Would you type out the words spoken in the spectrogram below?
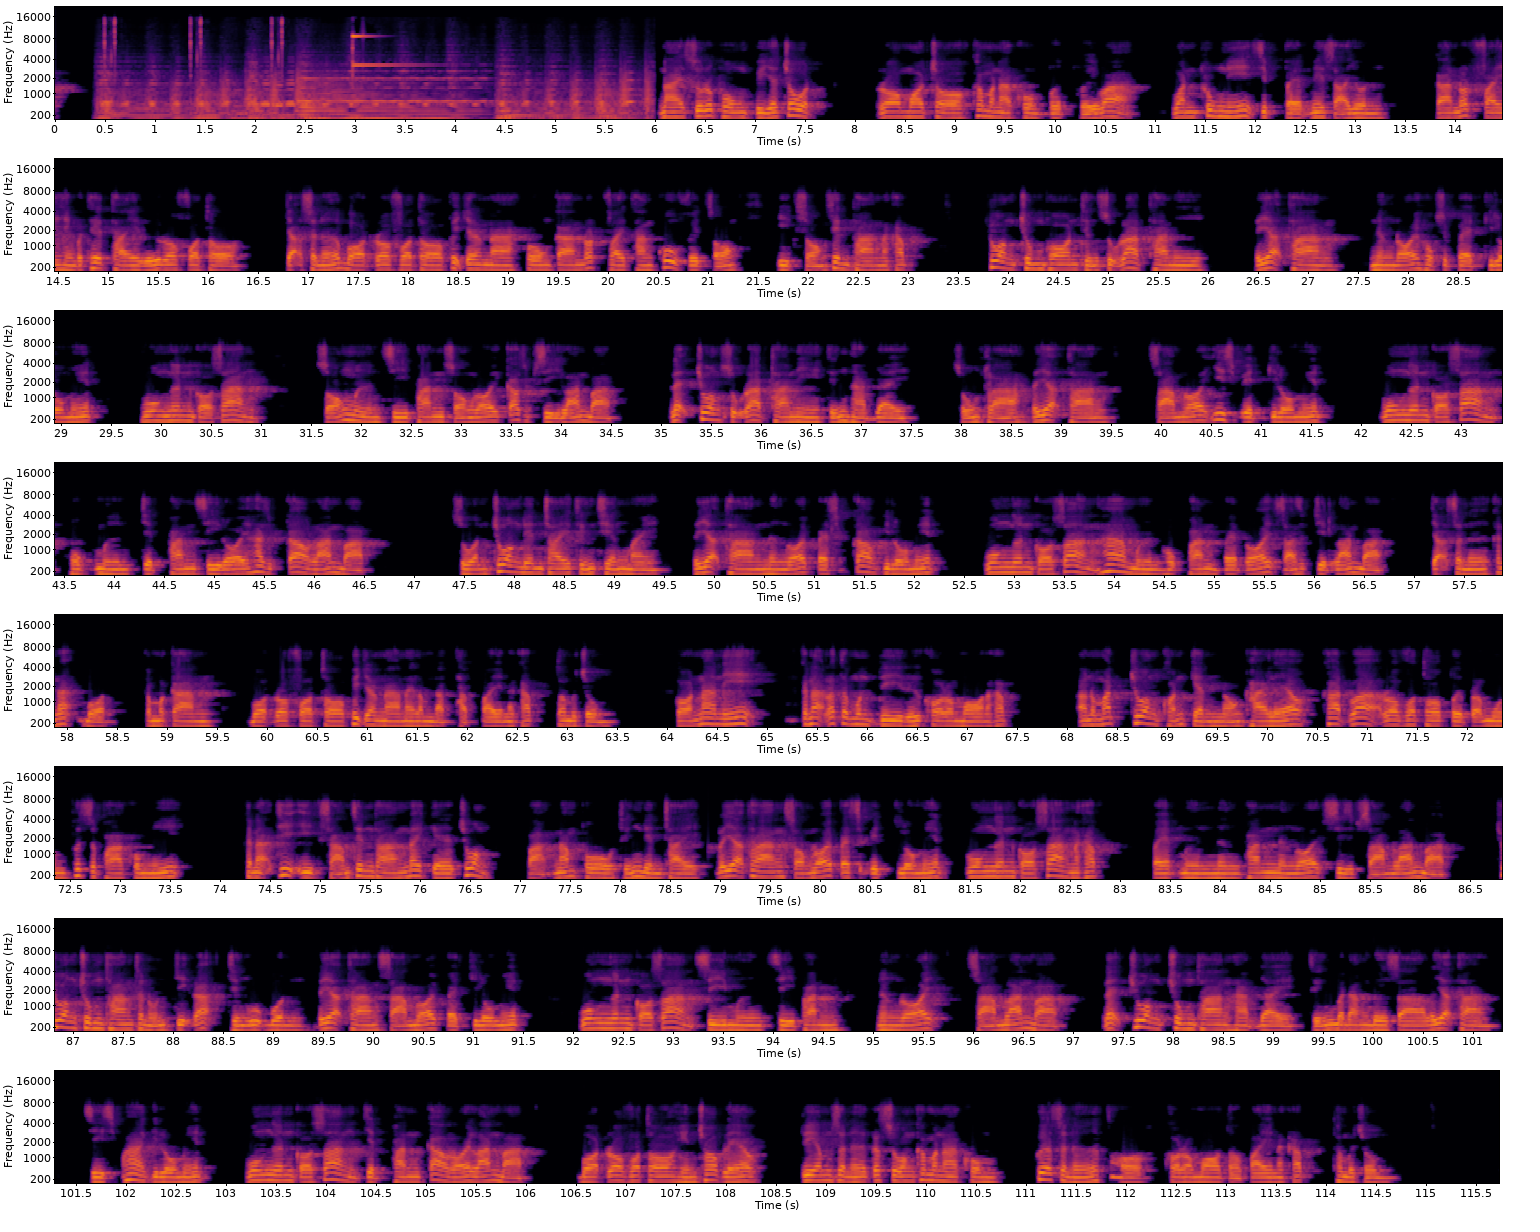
นายสุรพงศ์ปิยโชต รมช คมนาคม เปิดเผยว่า วันพรุ่งนี้ 18 เมษายน การรถไฟแห่งประเทศไทย หรือรฟท จะเสนอบอร์ดรฟท พิจารณาโครงการรถไฟทางคู่เฟส 2 อีก 2 เส้นทางนะครับ ช่วงชุมพรถึงสุราษฎร์ธานี ระยะทาง 168 กิโลเมตร วงเงินก่อสร้าง 24,294 ล้านบาท และช่วงสุราษฎร์ธานีถึงหาดใหญ่ สงขลาระยะทาง 321 กิโลเมตร วงเงินก่อสร้าง 67,459 ล้านบาท ส่วนช่วงเด่นชัยถึงเชียงใหม่ ระยะทาง 189 กิโลเมตร วงเงินก่อสร้าง 56,837 ล้านบาท จะเสนอคณะบอร์ดกรรมการบอร์ดรฟทพิจารณาในลำดับถัดไปนะครับท่านผู้ชม ก่อนหน้านี้คณะรัฐมนตรีหรือคอรมอนะครับ อนุมัติช่วงขอนแก่นหนองคายแล้ว คาดว่ารฟทเปิดประมูลพฤษภาคมนี้ ขณะที่อีก 3 เส้นทางได้แก่ช่วงปากน้ำโพถึงเด่นชัย ระยะทาง 281 กิโลเมตร วงเงินก่อสร้างนะครับ 81,143 ล้านบาท ช่วงชุมทางถนนจิระถึงอุบล ระยะทาง 308 กิโลเมตร วงเงินก่อสร้าง 44,103 ล้านบาท และช่วงชุมทางหาดใหญ่ถึงบดังเบซาระยะทาง 45 กิโลเมตร วงเงินก่อสร้าง 7,900 ล้านบาท บอร์ดรอฟทเห็นชอบแล้ว เตรียมเสนอกระทรวงคมนาคม เพื่อเสนอต่อคอรมอต่อไปนะครับท่านผู้ชม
